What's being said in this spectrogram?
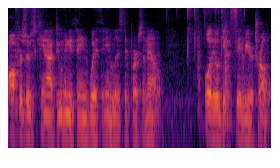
officers cannot do anything with enlisted personnel or they will get in severe trouble.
